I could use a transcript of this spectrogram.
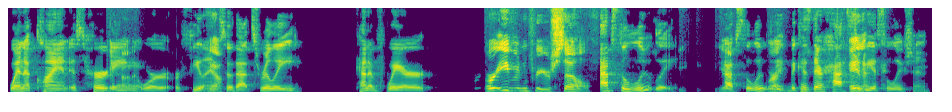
when a client is hurting or, or feeling. Yeah. So that's really kind of where Or even for yourself. absolutely, Yeah, absolutely, right. because there has to And be a solution.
